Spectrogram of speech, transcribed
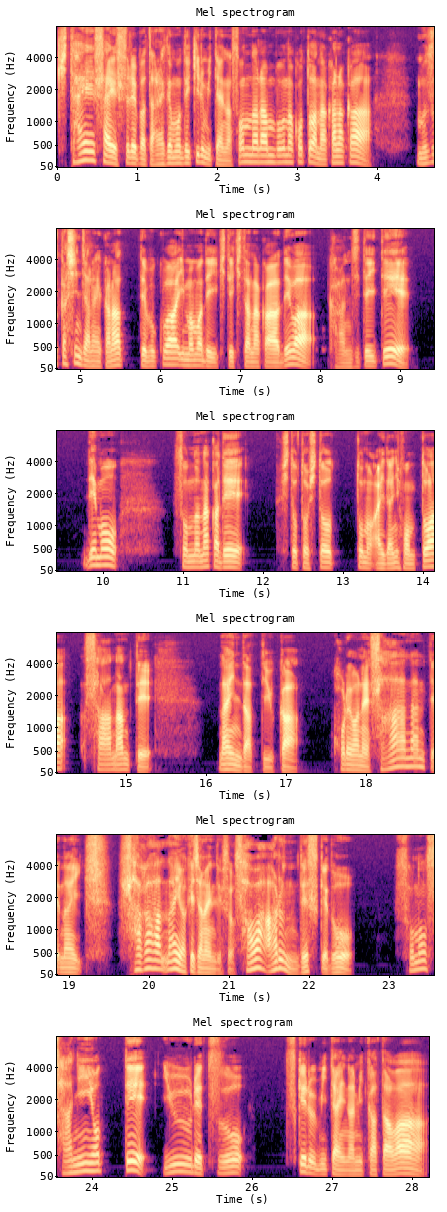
鍛えさえすれば誰でもできるみたいなそんな乱暴なことはなかなか難しいんじゃないかなって僕は今まで生きてきた中では感じていて、でも、そんな中で人と人との間に本当は差なんてないんだっていうか、これはね、差なんてない、差がないわけじゃないんですよ。差はあるんですけど、その差によって優劣をつけるみたいな見方は、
